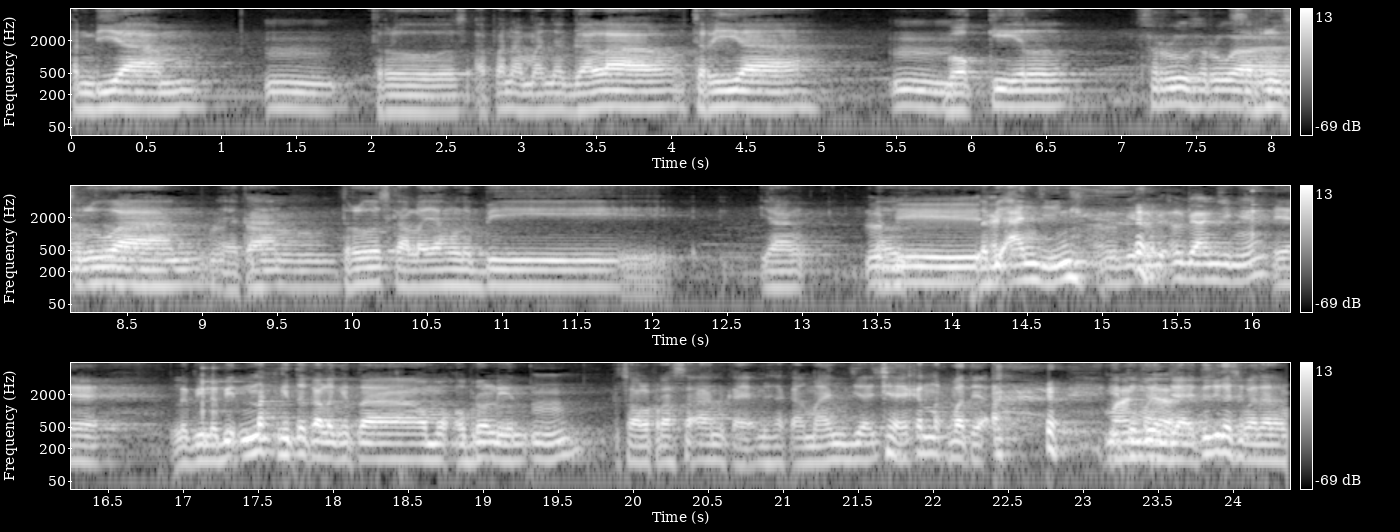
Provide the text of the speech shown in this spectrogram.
pendiam, Hmm. terus apa namanya galau, ceria, gokil, Seru-seruan. seru-seruan ya kan terus kalau yang lebih yang Lebih lebih anjing lebih, lebih lebih anjing ya? ya lebih lebih enak gitu kalau kita obrolin Hmm. Soal perasaan kayak misalkan manja cah kan enak banget ya itu Manja. manja itu juga sifat dasar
